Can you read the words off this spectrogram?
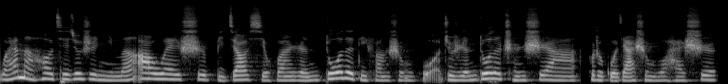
我还蛮好奇，就是你们二位是比较喜欢人多的地方生活，就是人多的城市啊，或者国家生活，还是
